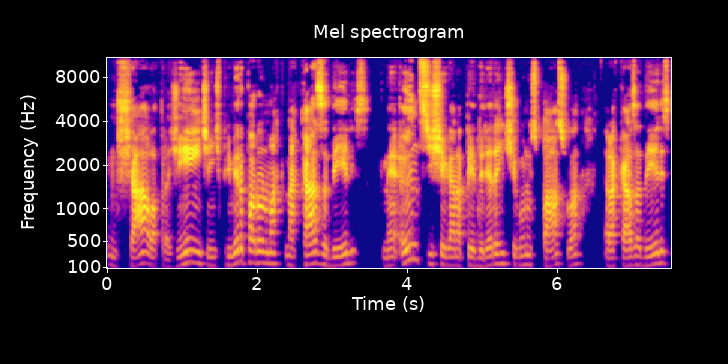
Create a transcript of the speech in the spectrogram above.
um chá lá pra gente. A gente primeiro parou numa, na casa deles, né? Antes de chegar na pedreira, a gente chegou no espaço lá, era a casa deles.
